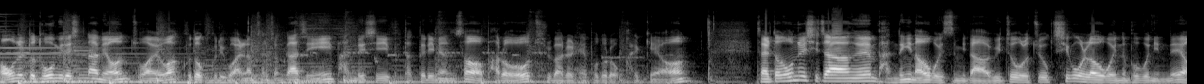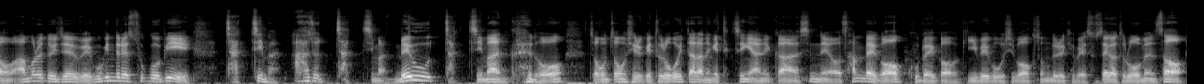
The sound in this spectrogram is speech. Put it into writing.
어, 오늘 또 도움이 되신다면 좋아요와 구독 그리고 알람 설정까지 반드시 부탁드리면서 바로 출발을 해보도록 할게요. 자 일단 오늘 시장은 반등이 나오고 있습니다. 위쪽으로 쭉 치고 올라오고 있는 부분인데요. 아무래도 이제 외국인들의 수급이 작지만 아주 작지만 매우 작지만 그래도 조금 조금씩 이렇게 들어오고 있다라는 게 특징이 아닐까 싶네요. 300억, 900억, 250억 정도 이렇게 매수세가 들어오면서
